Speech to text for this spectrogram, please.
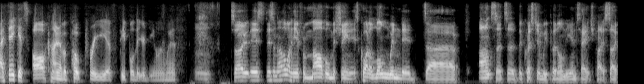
I think it's all kind of a potpourri of people that you're dealing with. Mm. So there's there's another one here from Marvel Machine. It's quite a long-winded uh, answer to the question we put on the MTH post. So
